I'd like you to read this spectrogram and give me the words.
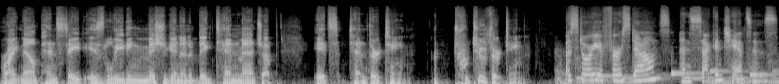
Right now, Penn State is leading Michigan in a Big Ten matchup. It's 10-13 or 2-13. A story of first downs and second chances.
